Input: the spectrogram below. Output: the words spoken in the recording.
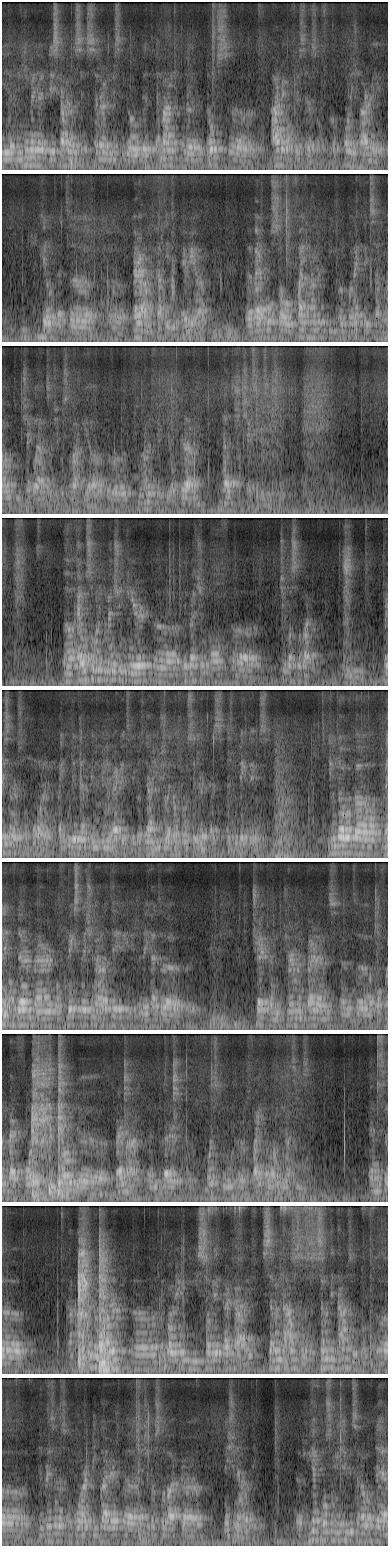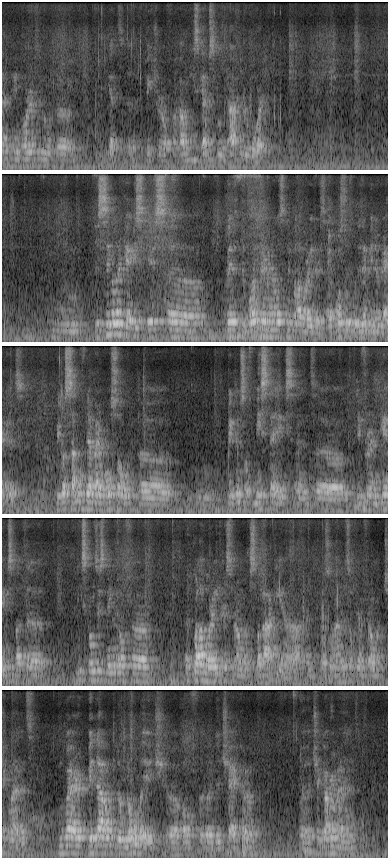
He, and he made a discovery several years ago that among uh, those uh, army officers of, of Polish army killed at uh, uh, around Katyn area, uh, were also 500 people connected somehow to Czech lands of Czechoslovakia. Uh, 250 of them had Czech citizenship. Uh, I also wanted to mention here uh, the question of uh, Czechoslovak prisoners of war. I put them in, in the brackets because they are usually not considered as, as the victims. Even though uh, many of them were of mixed nationality, they had uh, Czech and German parents and uh, often were forced to join the Wehrmacht and were forced to uh, fight along the Nazis. And uh, after the war, uh, according to the Soviet archive, 7,000 70,000 of uh, the prisoners of war declared uh, Czechoslovak uh, nationality. Uh, we have also interviewed several of them in order to uh, get a picture of how these camps looked after the war. Mm, The similar case is uh, with the war criminals and the collaborators. I also put them in the brackets because some of them were also uh, victims of mistakes and uh, different games, but uh, these consist mainly of uh, uh, collaborators from Slovakia and also hundreds of them from Czech lands who were without the knowledge uh, of the Czech, Czech government,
